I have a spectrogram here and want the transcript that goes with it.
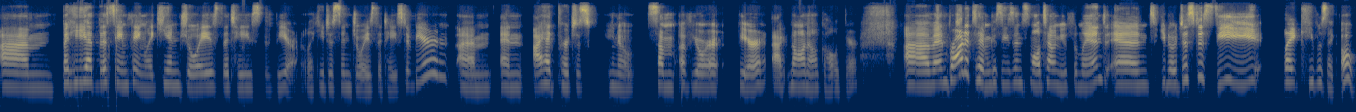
Um, but he had the same thing. Like he enjoys the taste of beer. Like he just enjoys the taste of beer. Um, and I had purchased, you know, some of your beer, non-alcoholic beer, um, and brought it to him because he's in small town Newfoundland. And, you know, just to see, like, he was like, oh,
